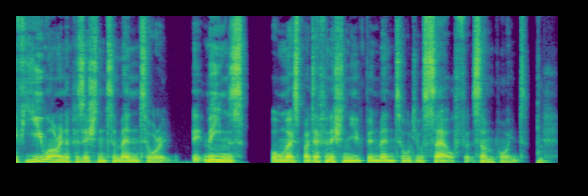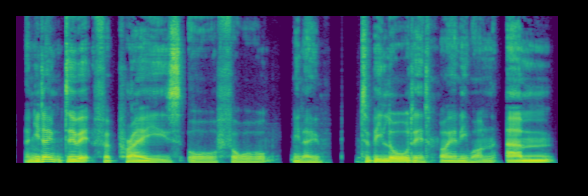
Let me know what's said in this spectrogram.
if you are in a position to mentor, it it means almost by definition you've been mentored yourself at some point. And you don't do it for praise or for you know to be lauded by anyone. Um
